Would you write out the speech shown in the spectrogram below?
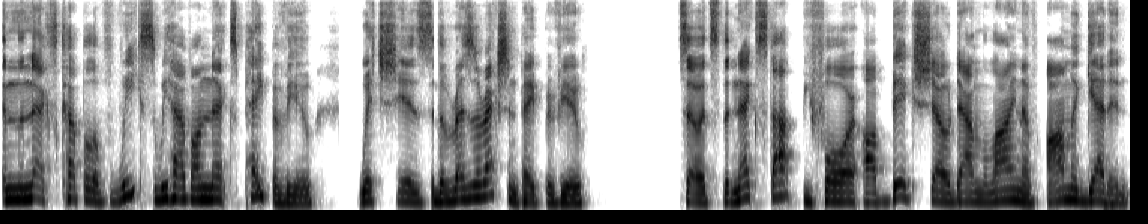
in the next couple of weeks, we have our next pay per view, which is the Resurrection pay per view. So it's the next stop before our big show down the line of Armageddon.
